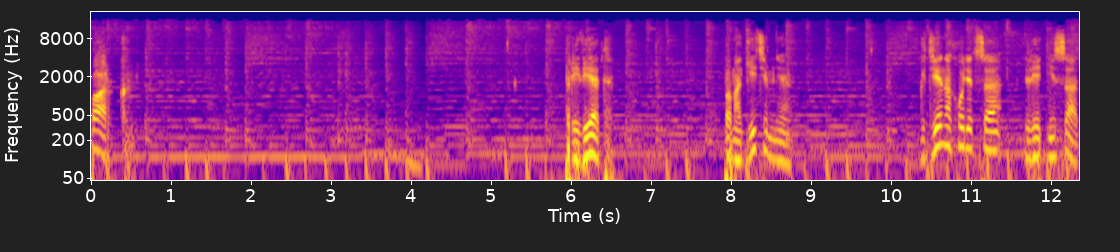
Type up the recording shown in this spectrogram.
Парк. Привет. Помогите мне. Где находится летний сад?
